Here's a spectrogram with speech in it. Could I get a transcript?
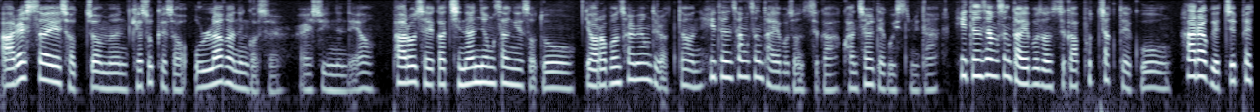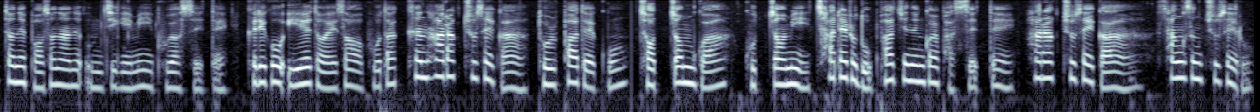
RSI의 저점은 계속해서 올라가는 것을 알 수 있는데요. 바로 제가 지난 영상에서도 여러 번 설명드렸던 히든 상승 다이버전스가 관찰되고 있습니다. 히든 상승 다이버전스가 포착되고 하락 웨지 패턴을 벗어나는 움직임이 보였을 때 그리고 이에 더해서 보다 큰 하락 추세가 돌파되고 저점과 고점이 차례로 높아지는 걸 봤을 때 하락 추세가 상승 추세로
